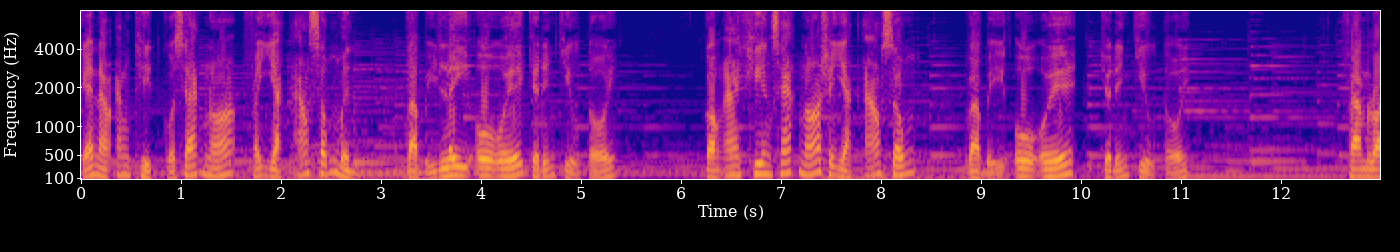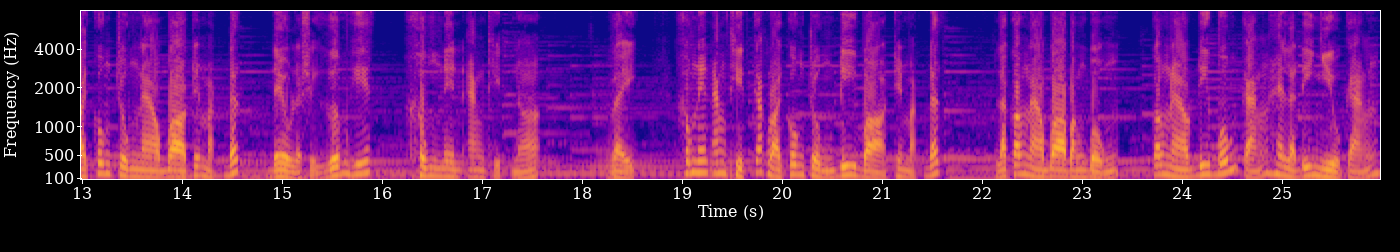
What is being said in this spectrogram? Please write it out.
Kẻ nào ăn thịt của xác nó phải giặt áo sống mình và bị lây ô uế cho đến chiều tối. Còn ai khiêng xác nó sẽ giặt áo sống và bị ô uế cho đến chiều tối. Phàm loài côn trùng nào bò trên mặt đất đều là sự gớm ghiếc, không nên ăn thịt nó. Vậy, không nên ăn thịt các loài côn trùng đi bò trên mặt đất, là con nào bò bằng bụng, con nào đi bốn cẳng hay là đi nhiều cẳng,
